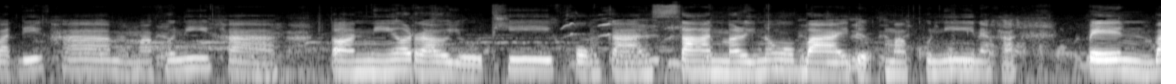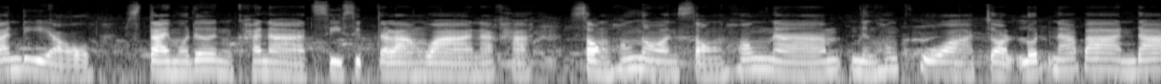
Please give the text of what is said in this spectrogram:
วัสดีค่ะแมมมาโคนี่ค่ะ ตอนนี้เราอยู่ที่โครงการซานมาริโนบายเดอะมาโคนี่นะคะ เป็นบ้านเดี่ยวสไตล์โมเดิร์นขนาด 40 ตารางวานะคะ 2 ห้องนอน 2 ห้องน้ำ 1 ห้องครัว จอดรถหน้าบ้านได้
